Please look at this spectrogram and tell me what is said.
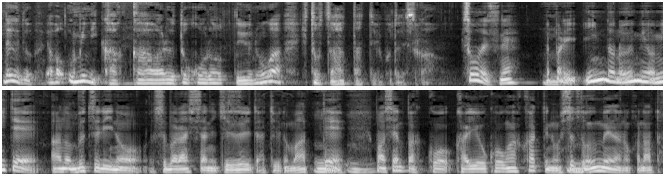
だけど、やっぱ海に関わるところっていうのが一つあったということですか？そうですね。やっぱりインドの海を見て、あの物理の素晴らしさに気づいたというのもあって、まあ船舶海洋工学科っていうのも一つの運命なのかなと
